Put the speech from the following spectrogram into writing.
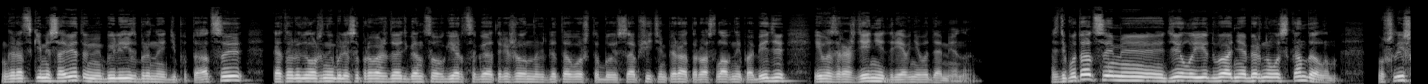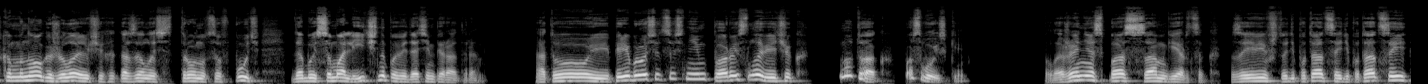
городскими советами были избраны депутации, которые должны были сопровождать гонцов герцога, отряженных для того, чтобы сообщить императору о славной победе и возрождении древнего домена. С депутациями дело едва не обернулось скандалом. Уж слишком много желающих оказалось тронуться в путь, дабы самолично повидать императора. А то и переброситься с ним парой словечек, ну так, по-свойски. Положение спас сам герцог, заявив, что депутация депутацией,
